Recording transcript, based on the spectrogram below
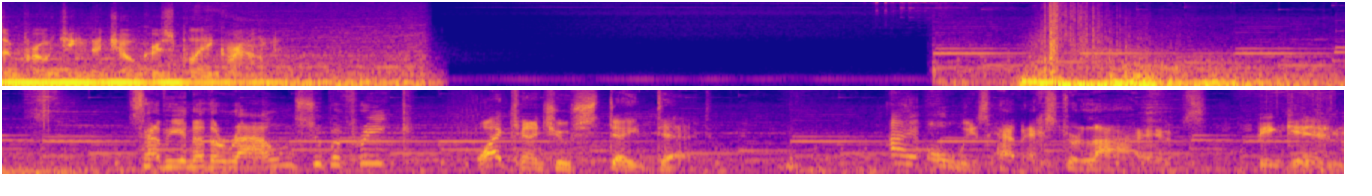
approaching the Joker's playground. Savvy another round, Super Freak? Why can't you stay dead? I always have extra lives. Begin.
